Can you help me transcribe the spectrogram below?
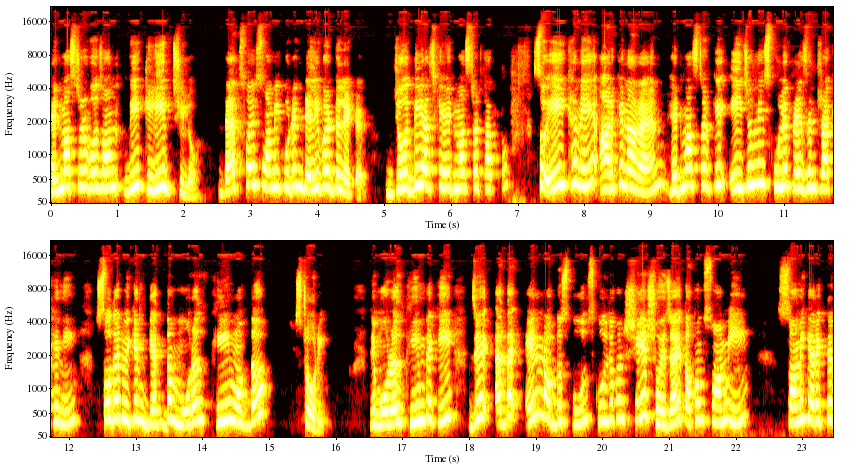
Headmaster was on week leave ছিল। That's why Swami couldn't deliver the letter যদি আজকে হেডমাস্টার থাকতো। সো এইখানে আর কে নারায়ণ হেডমাস্টারকে এই জন্যই স্কুলে প্রেজেন্ট রাখেনি so that we can get the moral theme of the story যে মোরাল থিমটা কি? যে at the end of the school school যখন শেষ হয়ে যায়, তখন স্বামী স্বামী ক্যারেক্টার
